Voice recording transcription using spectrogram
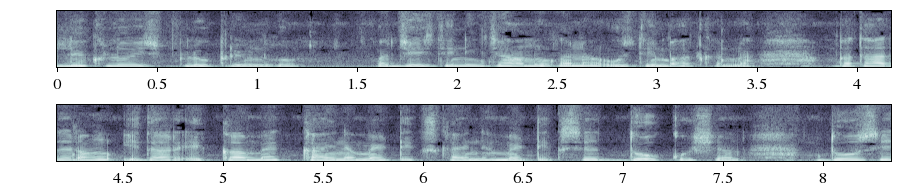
लिख लो इस ब्लू को। और जिस दिन एग्ज़ाम होगा ना, उस दिन बात करना। बता दे रहा हूँ, इधर एक कम है काइनामेटिक्स काइनामेटिक्स से दो क्वेश्चन दो से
